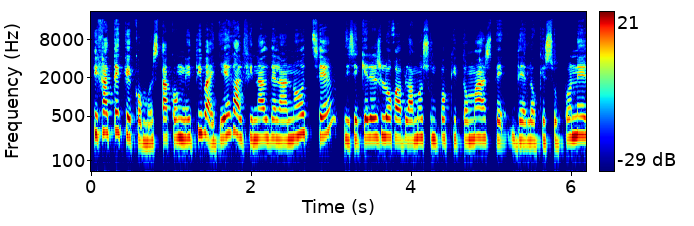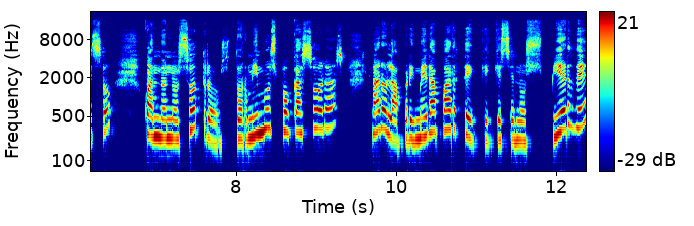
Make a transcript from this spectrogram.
Fíjate que como esta cognitiva llega al final de la noche, y si quieres luego hablamos un poquito más de, lo que supone eso, cuando nosotros dormimos pocas horas, claro, la primera parte que se nos pierde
